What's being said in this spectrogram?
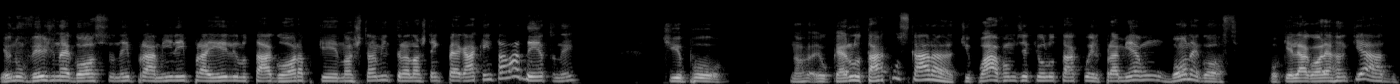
eu não vejo negócio nem para mim, nem para ele lutar agora, porque nós estamos entrando, nós temos que pegar quem está lá dentro, né? Tipo, eu quero lutar com os caras, tipo, ah, vamos dizer que eu lutar com ele. Para mim é um bom negócio, porque ele agora é ranqueado.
